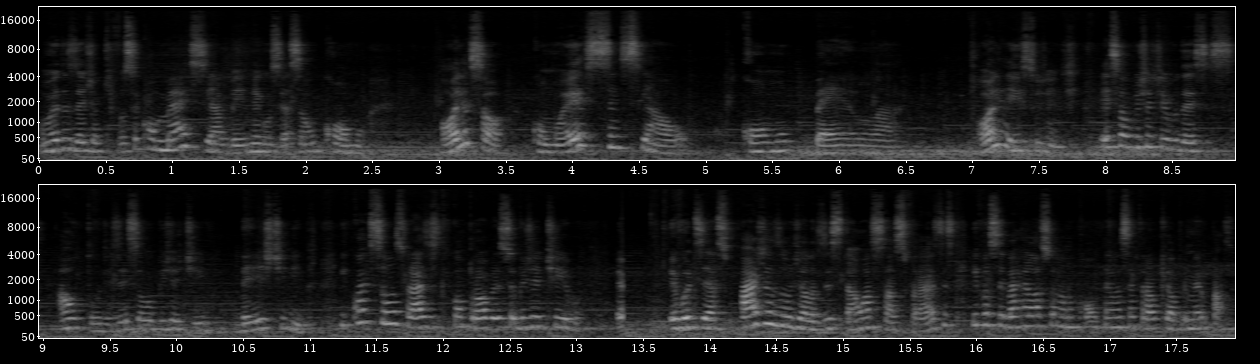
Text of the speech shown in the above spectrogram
o meu desejo é que você comece a ver negociação como, olha só, como essencial, como bela, Olha isso, gente. Esse é o objetivo desses autores, esse é o objetivo deste livro. E quais são as frases que comprovam esse objetivo? Eu vou dizer as páginas onde elas estão, essas frases, e você vai relacionando com o tema central, que é o primeiro passo.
